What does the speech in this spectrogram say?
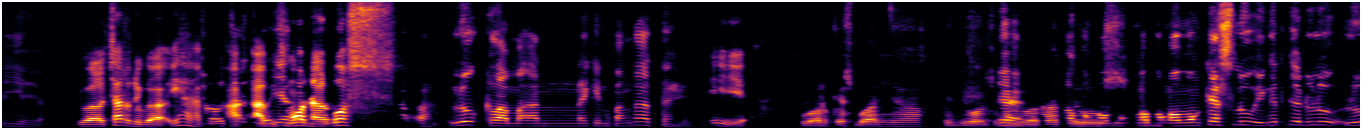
Iya ya. Jual car juga ya Jual car a- juga, abis iya. modal bos. Lu kelamaan naikin pangkat teh. Iya. Keluar cash banyak, kejual cuma Ya, 200. Ngomong-ngomong ngomong-ngomong cash lu inget gak dulu lu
